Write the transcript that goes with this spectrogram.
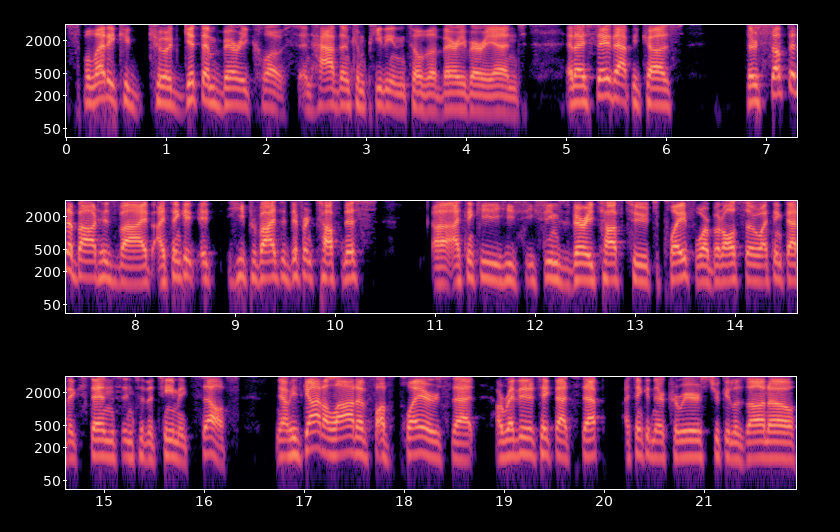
Spalletti could could get them very close and have them competing until the very, very end. And I say that because there's something about his vibe. I think it, it he provides a different toughness. Uh, I think he, he he seems very tough to to play for, but also I think that extends into the team itself. Now he's got a lot of, of players that are ready to take that step. I think, in their careers. Chucky Lozano,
